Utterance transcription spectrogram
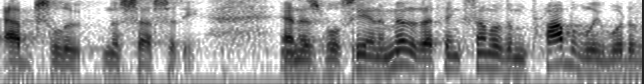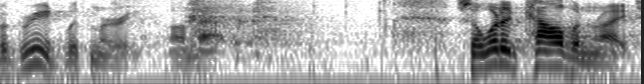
absolute necessity. And as we'll see in a minute, I think some of them probably would have agreed with Murray on that. So, what did Calvin write?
